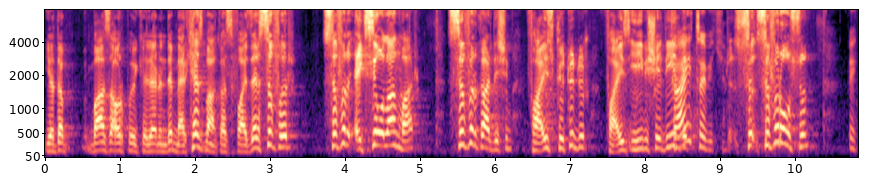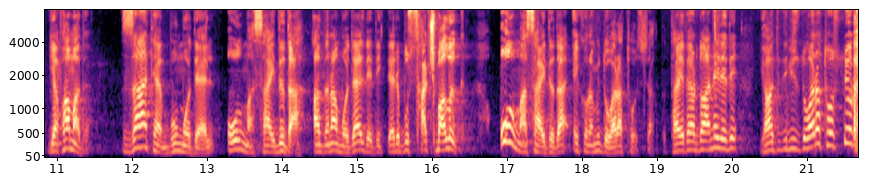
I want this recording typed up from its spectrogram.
ya da bazı Avrupa ülkelerinde Merkez Bankası faizleri sıfır. Sıfır eksi olan var. Sıfır kardeşim. Faiz kötüdür. Faiz iyi bir şey değildir. Gayet tabii ki. S- sıfır olsun. Peki. Yapamadı. Zaten bu model olmasaydı da adına model dedikleri bu saçmalık olmasaydı da ekonomi duvara toslayacaktı. Tayyip Erdoğan ne dedi? Ya dedi biz duvara tosluyoruz.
